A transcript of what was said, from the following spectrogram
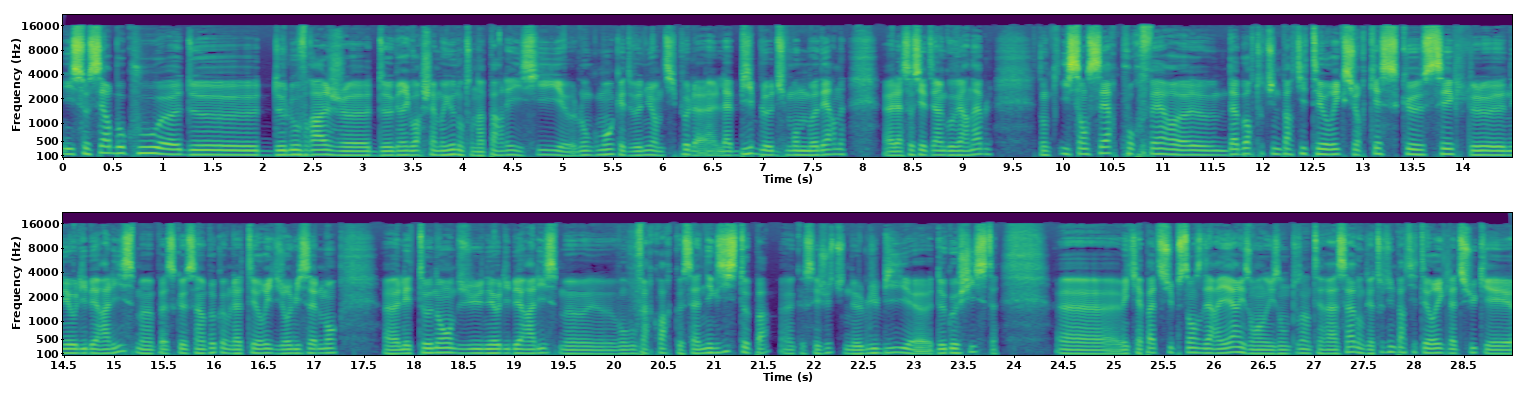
il se sert beaucoup euh, de de l'ouvrage euh, de Grégoire Chamoyou dont on a parlé ici euh, longuement, qui est devenu un petit peu la, la bible du monde moderne, la société ingouvernable. Donc, il s'en sert pour faire d'abord toute une partie théorique sur qu'est-ce que c'est que le néolibéralisme, parce que c'est un peu comme la théorie du ruissellement. Les tenants du néolibéralisme euh, vont vous faire croire que ça n'existe pas, euh, que c'est juste une lubie euh, de gauchistes, mais qu'il n'y a pas de substance derrière. Ils ont, ils ont tout intérêt à ça. Donc il y a toute une partie théorique là-dessus qui est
